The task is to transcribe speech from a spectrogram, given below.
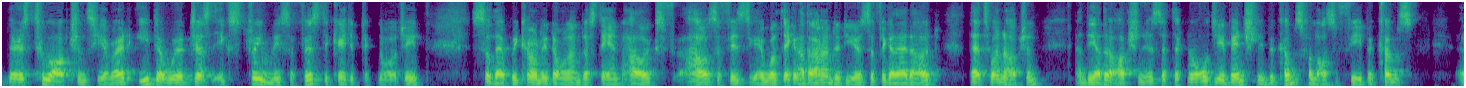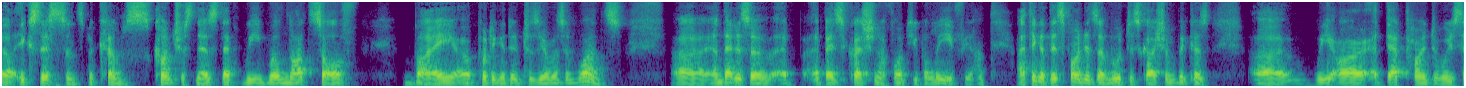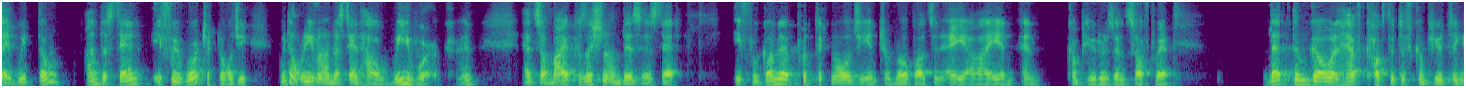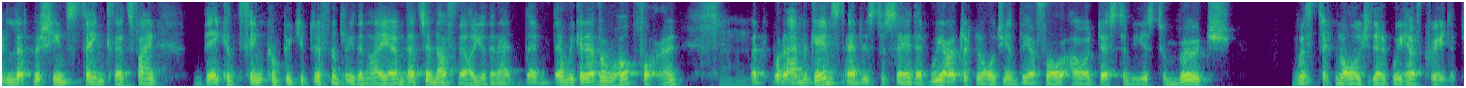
there's two options here, right? Either we're just extremely sophisticated technology, so that we currently don't understand how how sophisticated. It will take another hundred years to figure that out. That's one option, and the other option is that technology eventually becomes philosophy, becomes uh, existence becomes consciousness that we will not solve by uh, putting it into zeros and ones. Uh, and that is a, a, a, basic question of what you believe. You know? I think at this point it's a moot discussion because uh, we are at that point where we say we don't understand. If we were technology, we don't even understand how we work. Right? And so my position on this is that if we're going to put technology into robots and AI and, and computers and software, let them go and have cognitive computing and let machines think that's fine they can think completely differently than i am that's enough value that i that, that we can ever hope for right mm-hmm. but what i'm against that is to say that we are technology and therefore our destiny is to merge with technology that we have created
